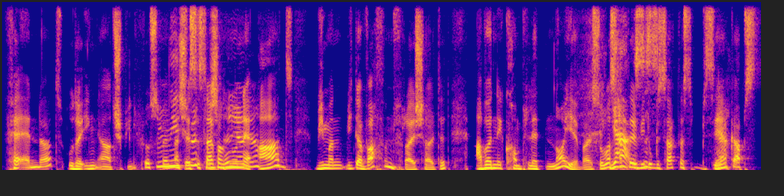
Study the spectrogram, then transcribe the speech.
verändert oder irgendeine Art Spielfluss verändert. Nicht es ist einfach ne? nur Ja, eine ja. Art, wie man wieder Waffen freischaltet, aber eine komplett neue, weil sowas Ja, hatte, wie du gesagt hast, bisher Ja. gab es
